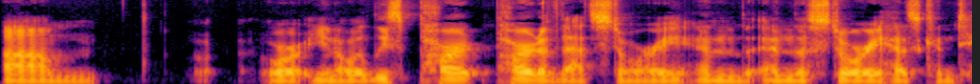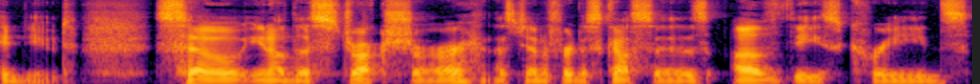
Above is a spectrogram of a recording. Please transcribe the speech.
Um, or you know at least part part of that story and and the story has continued so you know the structure as jennifer discusses of these creeds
